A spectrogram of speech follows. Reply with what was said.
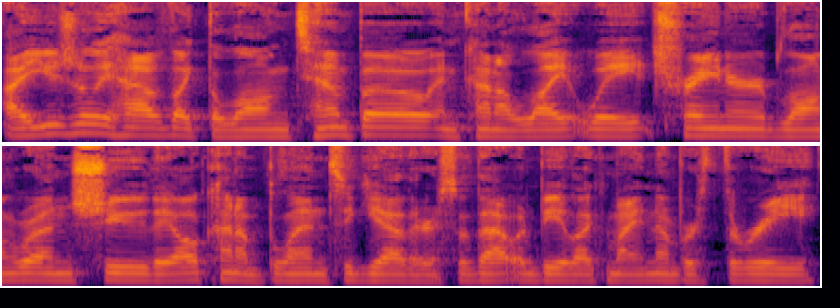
I usually have like the long tempo and kind of lightweight trainer, long run shoe. They all kind of blend together. So that would be like my number three.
